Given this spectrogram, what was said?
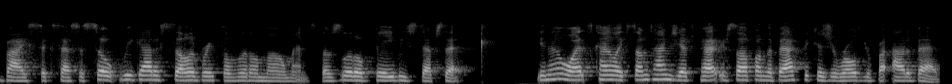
by successes. So we got to celebrate the little moments, those little baby steps that, you know what, it's kind of like sometimes you have to pat yourself on the back because you rolled your butt out of bed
